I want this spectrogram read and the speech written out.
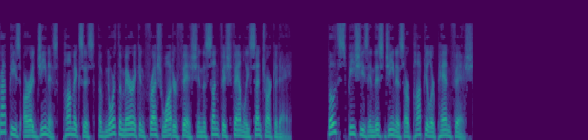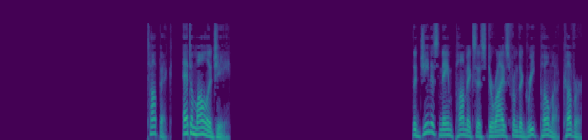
Crappies are a genus, Pomoxis, of North American fresh-water fish in the sunfish family Centrarchidae. Both species in this genus are popular pan fish. Etymology The genus name Pomoxis derives from the Greek poma cover,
